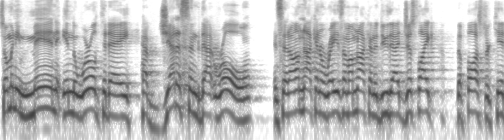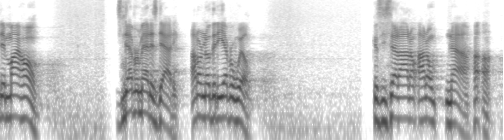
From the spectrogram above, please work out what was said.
so many men in the world today have jettisoned that role and said, oh, I'm not going to raise them. I'm not going to do that. Just like the foster kid in my home. He's never met his daddy. I don't know that he ever will. Because he said, I don't, I don't, nah, uh uh-uh.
